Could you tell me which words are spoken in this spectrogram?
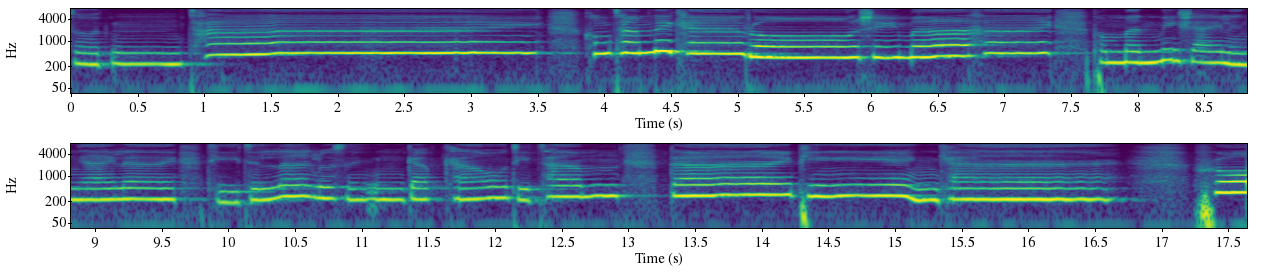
สุดท้าย คงทำได้แค่รอใช่ไหมเพราะมันไม่ใช่เรื่องง่ายเลย ที่จะเลิกรู้สึกกับเขาที่ทำได้เพียงแค่รอ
